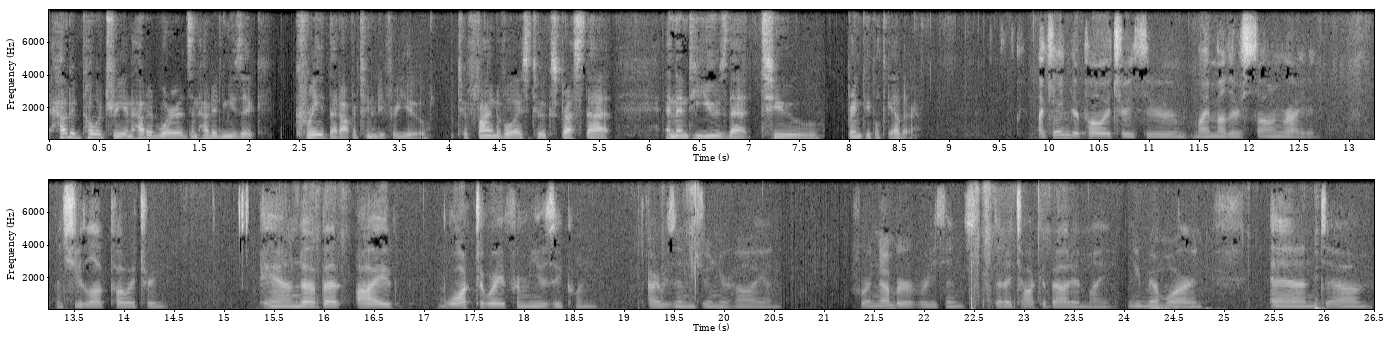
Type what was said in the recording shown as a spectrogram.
how did poetry and how did words and how did music create that opportunity for you to find a voice, to express that, and then to use that to bring people together? I came to poetry through my mother's songwriting, and she loved poetry. And uh, but I walked away from music when I was in junior high, and for a number of reasons that I talk about in my new memoir. And, and um,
